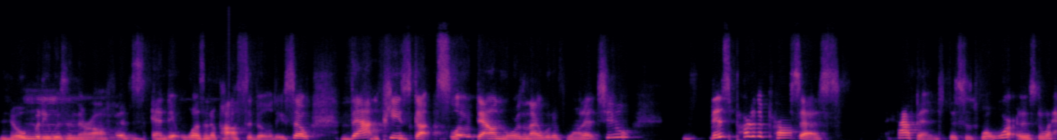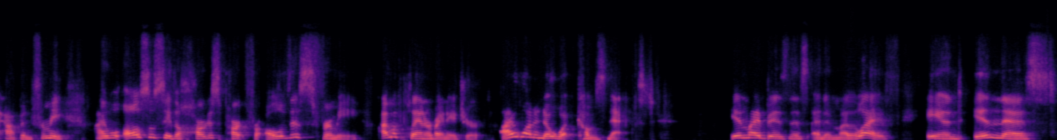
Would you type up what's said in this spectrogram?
nobody mm. was in their office mm. and it wasn't a possibility. So that mm-hmm. piece got slowed down more than I would have wanted to. This part of the process happened. This is what. This is what happened for me. I will also say the hardest part for all of this for me, I'm a planner by nature. I want to know what comes next in my business and in my life. And in this,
